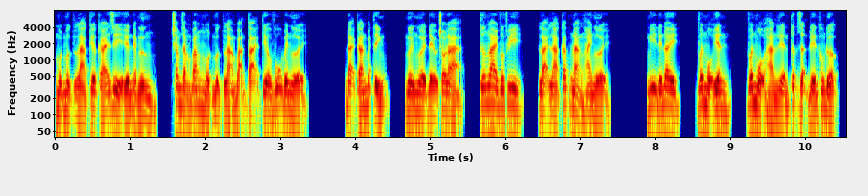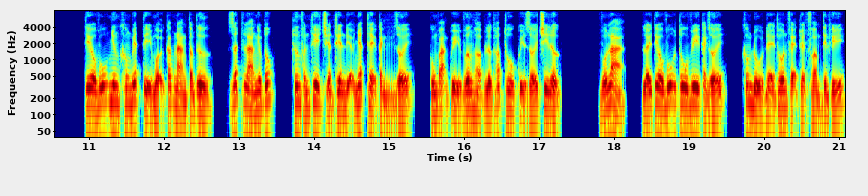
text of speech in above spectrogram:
một mực là kia cái gì yến đẹp ngừng, trăm dặm băng một mực làm bạn tại tiêu vũ bên người. Đại can bách tính, người người đều cho là, tương lai vương phi lại là các nàng hai người. Nghĩ đến đây, vân mộ yên, vân mộ hàn liền tức giận đến không được. Tiêu vũ nhưng không biết tỉ mọi các nàng tâm tư, rất là nghiêm túc, hưng phấn thi triển thiên địa nhất thể cảnh giới, cùng vạn quỷ vương hợp lực hấp thu quỷ giới chi lực. Vốn là, lấy tiêu vũ tu vi cảnh giới, không đủ để thôn phệ tuyệt phẩm tiên khí.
